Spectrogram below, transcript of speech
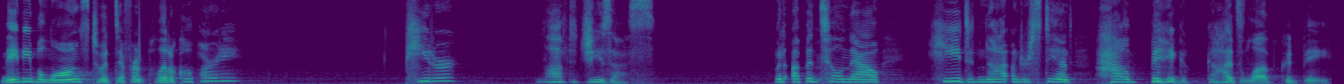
Maybe belongs to a different political party? Peter loved Jesus. But up until now, he did not understand how big God's love could be.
